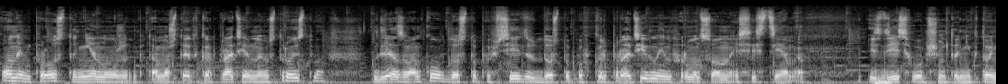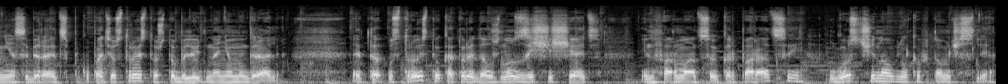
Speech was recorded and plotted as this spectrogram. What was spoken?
Он им просто не нужен, потому что это корпоративное устройство для звонков, доступа в сеть, доступа в корпоративные информационные системы. И здесь, в общем-то, никто не собирается покупать устройство, чтобы люди на нем играли. Это устройство, которое должно защищать информацию корпораций, госчиновников в том числе,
